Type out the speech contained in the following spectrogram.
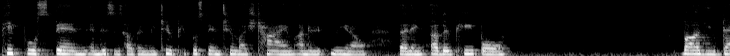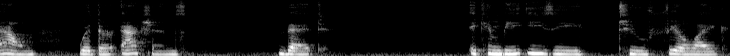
people spend, and this is helping me too, people spend too much time under, you know, letting other people bog you down with their actions that it can be easy to feel like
